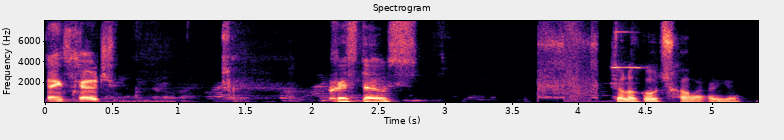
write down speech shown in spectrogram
Thanks coach. Christos? Hello coach. How are you? Good.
